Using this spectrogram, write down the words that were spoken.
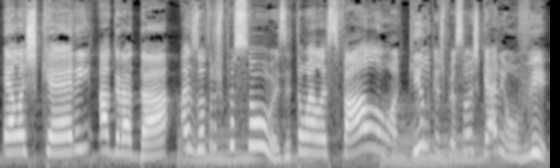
elas querem agradar as outras pessoas. Então elas falam aquilo que as pessoas querem ouvir.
